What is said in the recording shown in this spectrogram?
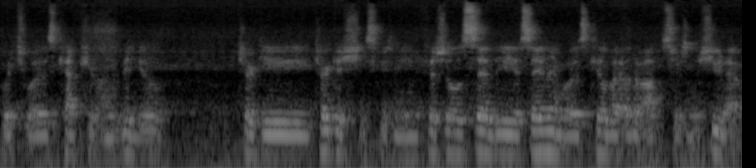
which was captured on the video. Turkey, Turkish, excuse me, officials said the assailant was killed by other officers in the shootout.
